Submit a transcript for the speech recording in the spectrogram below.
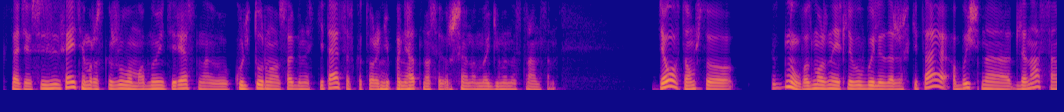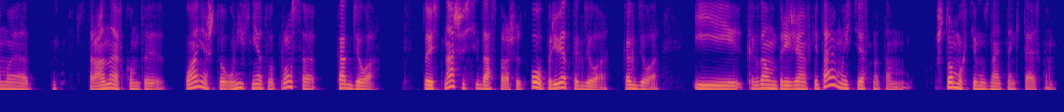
Кстати, в связи с этим расскажу вам одну интересную культурную особенность китайцев, которая непонятна совершенно многим иностранцам. Дело в том, что, ну, возможно, если вы были даже в Китае, обычно для нас самое странное в каком-то плане, что у них нет вопроса «как дела?». То есть наши всегда спрашивают, о, привет, как дела? Как дела? И когда мы приезжаем в Китай, мы, естественно, там, что мы хотим узнать на китайском?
